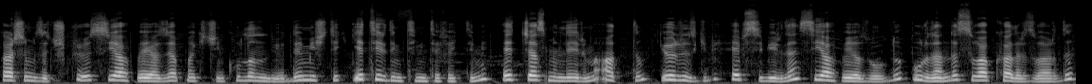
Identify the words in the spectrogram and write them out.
karşımıza çıkıyor. Siyah beyaz yapmak için kullanılıyor demiştik. Getirdim tint efektimi. Adjustment layer'ımı attım. Gördüğünüz gibi hepsi birden siyah beyaz oldu. Buradan da swap colors vardı.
